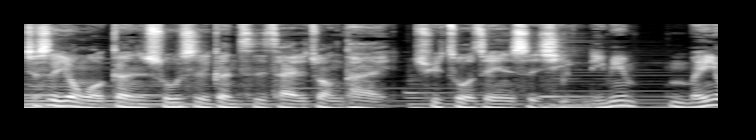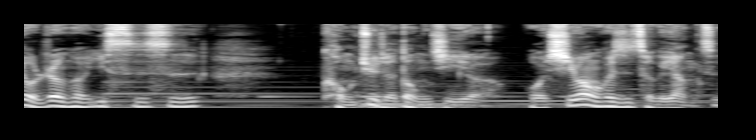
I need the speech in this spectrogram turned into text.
就是用我更舒适、更自在的状态去做这件事情，里面没有任何一丝丝恐惧的动机了。我希望会是这个样子。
